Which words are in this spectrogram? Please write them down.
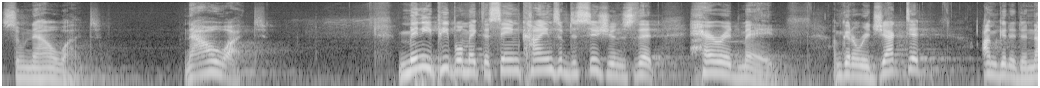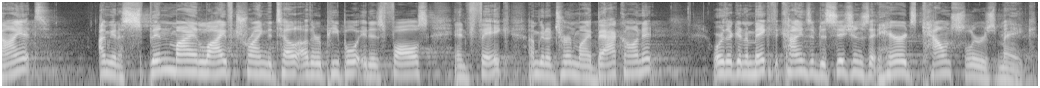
so now what? Now what? Many people make the same kinds of decisions that Herod made. I'm going to reject it, I'm going to deny it, I'm going to spend my life trying to tell other people it is false and fake. I'm going to turn my back on it. Or they're going to make the kinds of decisions that Herod's counselors make.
